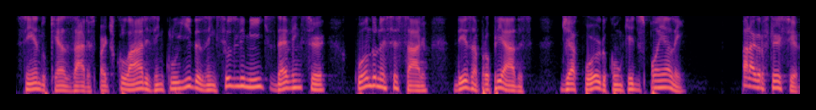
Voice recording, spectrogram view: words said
sendo que as áreas particulares incluídas em seus limites devem ser, quando necessário, desapropriadas, de acordo com o que dispõe a lei. Parágrafo 3.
